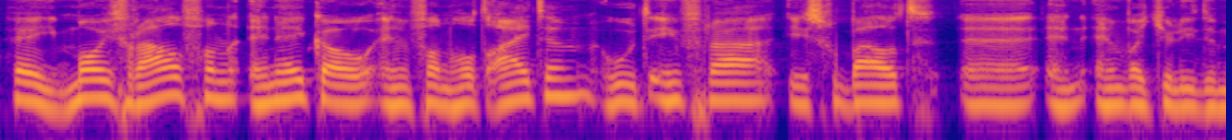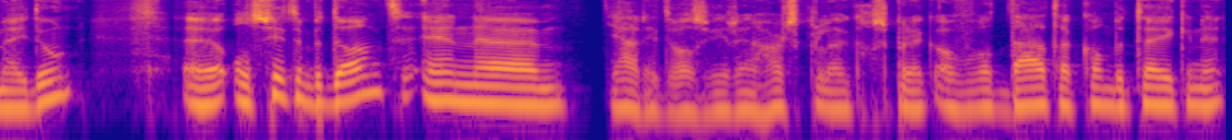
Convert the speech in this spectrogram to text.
Hey, mooi verhaal van Eneco en van Hot Item. Hoe het infra is gebouwd uh, en, en wat jullie ermee doen. ontzettend bedankt. En ja, dit was weer een hartstikke leuk gesprek over wat data kan betekenen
